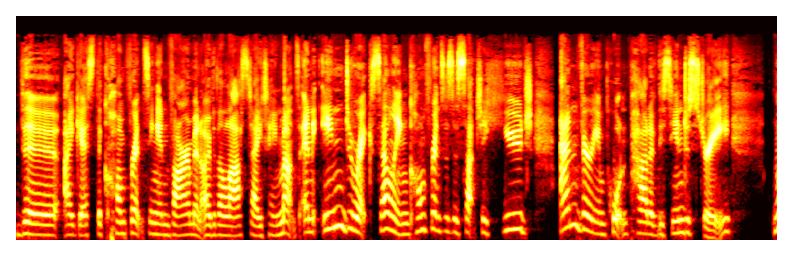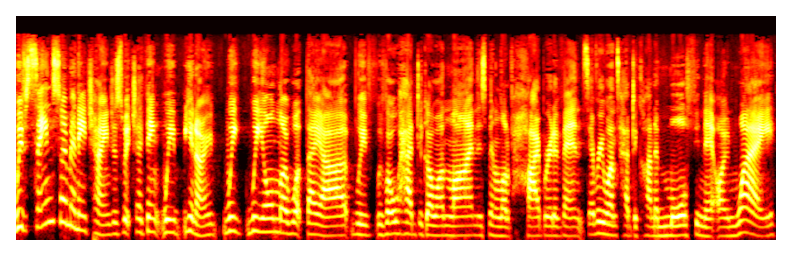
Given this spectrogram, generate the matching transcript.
the, I guess, the conferencing environment over the last 18 months. And indirect selling, conferences are such a huge and very important part of this industry. We've seen so many changes, which I think we, you know, we we all know what they are. We've we've all had to go online. There's been a lot of hybrid events. Everyone's had to kind of morph in their own way.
